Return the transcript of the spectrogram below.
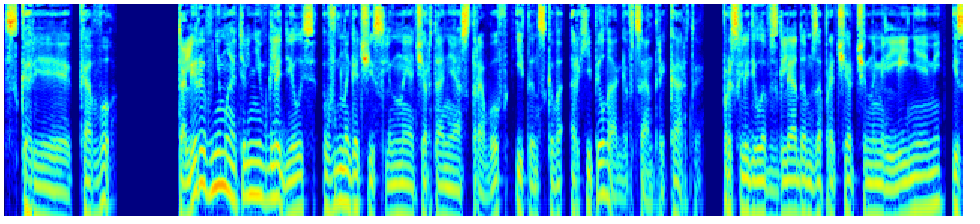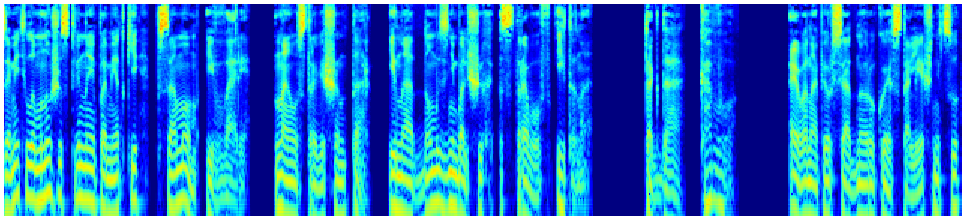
Скорее, кого?» Талира внимательнее вгляделась в многочисленные очертания островов Итонского архипелага в центре карты, проследила взглядом за прочерченными линиями и заметила множественные пометки в самом Иваре, на острове Шентар и на одном из небольших островов Итона. Тогда кого? Эван оперся одной рукой о столешницу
